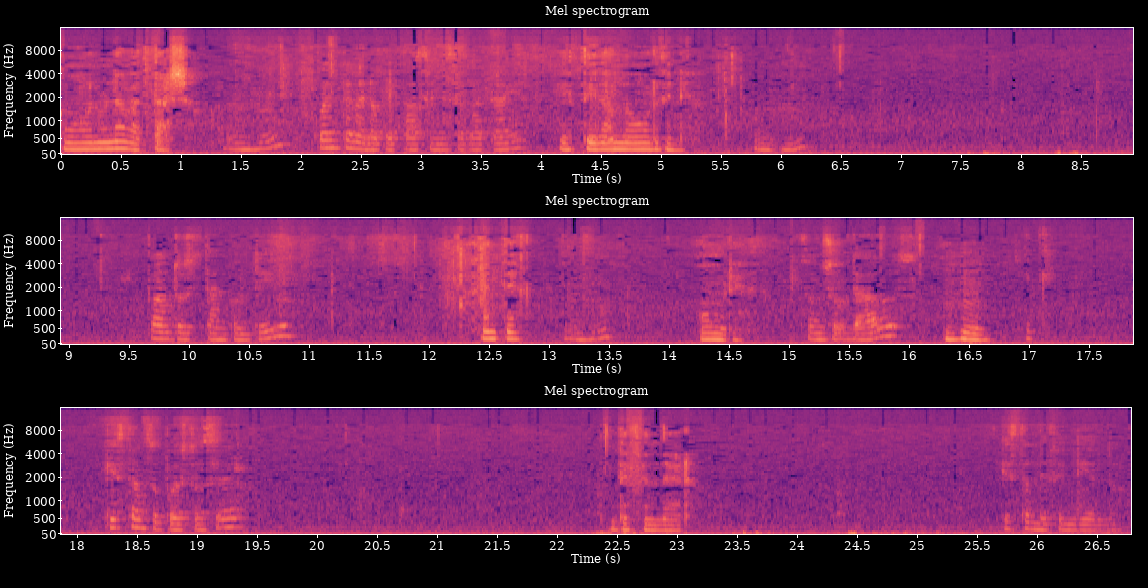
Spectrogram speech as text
Como en una batalla. Cuéntame lo que pasa en esa batalla. Estoy dando órdenes. ¿Cuántos están contigo? Gente. Hombres. ¿Son soldados? qué, qué están supuestos a hacer? Defender. ¿Qué están defendiendo?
